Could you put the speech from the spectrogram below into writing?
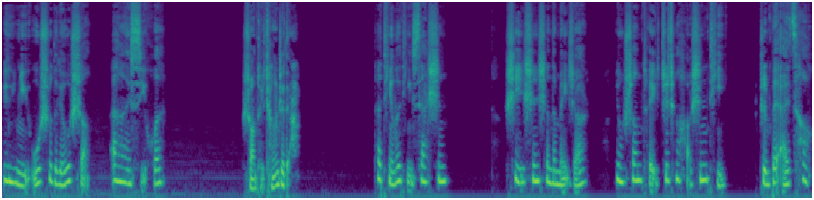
玉女无数的刘爽暗暗喜欢。双腿撑着点他挺了挺下身，示意身上的美人儿用双腿支撑好身体，准备挨操。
